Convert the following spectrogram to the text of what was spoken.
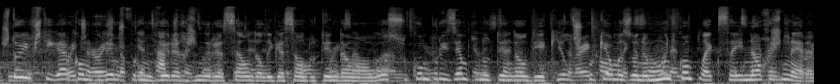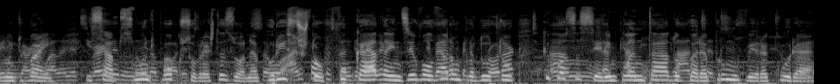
Estou a investigar como podemos promover a regeneração da ligação do tendão ao osso, como por exemplo no tendão de Aquiles, porque é uma zona muito complexa e não regenera muito bem. E sabe-se muito pouco sobre esta zona, por isso estou focada em desenvolver um produto que possa ser implantado para promover a cura.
